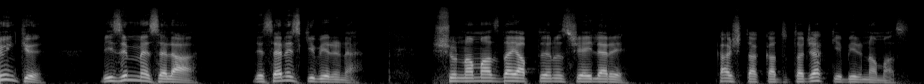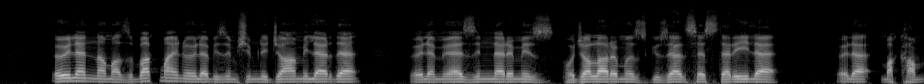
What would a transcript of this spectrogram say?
Çünkü bizim mesela deseniz ki birine şu namazda yaptığınız şeyleri kaç dakika tutacak ki bir namaz? Öğlen namazı bakmayın öyle bizim şimdi camilerde böyle müezzinlerimiz, hocalarımız güzel sesleriyle öyle makam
